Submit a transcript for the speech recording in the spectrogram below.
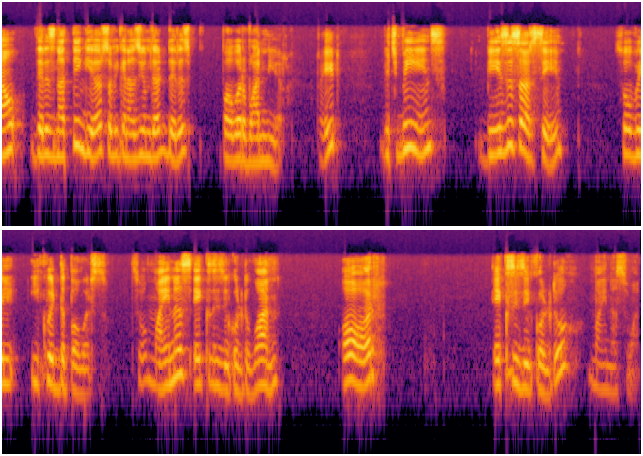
Now, there is nothing here, so we can assume that there is power 1 here, right? Which means bases are same, so we'll equate the powers. So, minus x is equal to 1 or x is equal to minus 1.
